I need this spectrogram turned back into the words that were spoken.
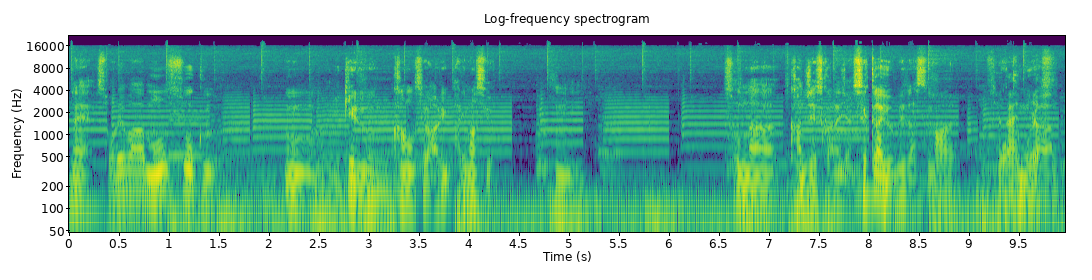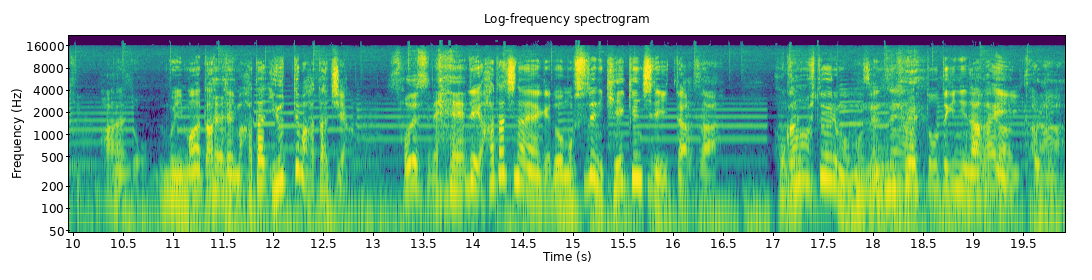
い、ね、それはものすごく、うん、いける可能性はあり,、ありますよ。うんそんな感じですかね。じゃあ世界を目指す奥村温度、もう今だって今言っても二十歳やん。そうですね。で二十歳なんやけどもうすでに経験値で言ったらさ他の人よりももう全然圧倒的に長いから。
